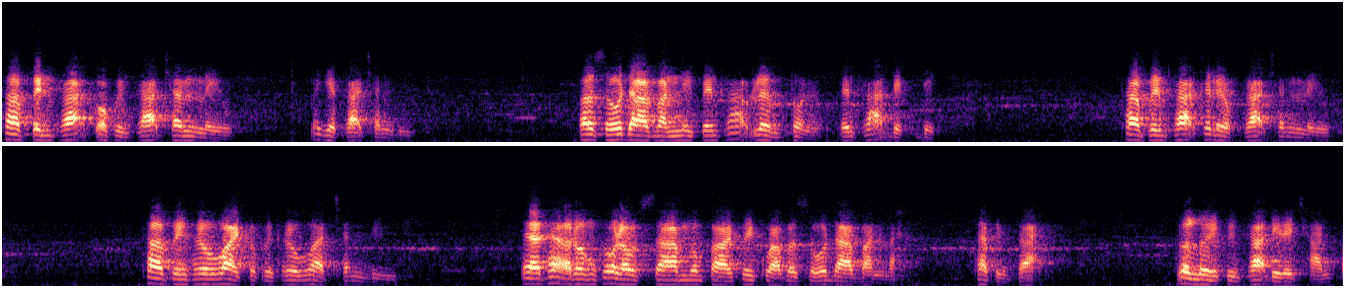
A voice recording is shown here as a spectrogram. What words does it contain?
ถ้าเป็นพระก็เป็นพระชั้นเลวไม่ใช่พระชั้นดีพระโสดาบันนี่เป็นพระเริ่มต้น เป็นพระเด็ก ถ้าเป็นพระก็เรียกพระชั้นเลว ถ้าเป็นครวาสก็เป็นครวาสชั้นดี แต่ถ้าอารมณ์ของเราสามลงไปไปกว่าพระโสดาบันล่ะ ถ้าเป็นพระ ก็เลยเป็นพระเดรัจฉานไป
